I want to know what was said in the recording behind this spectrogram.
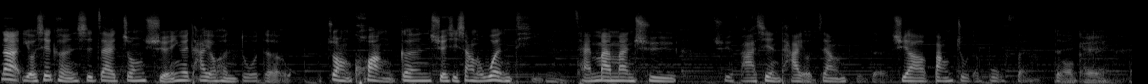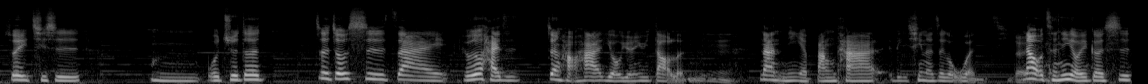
那有些可能是在中学，因为他有很多的状况跟学习上的问题，嗯、才慢慢去去发现他有这样子的需要帮助的部分。对，OK，对，所以其实，嗯，我觉得这就是在比如说孩子正好他有缘遇到了你，嗯、那你也帮他理清了这个问题。那我曾经有一个是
